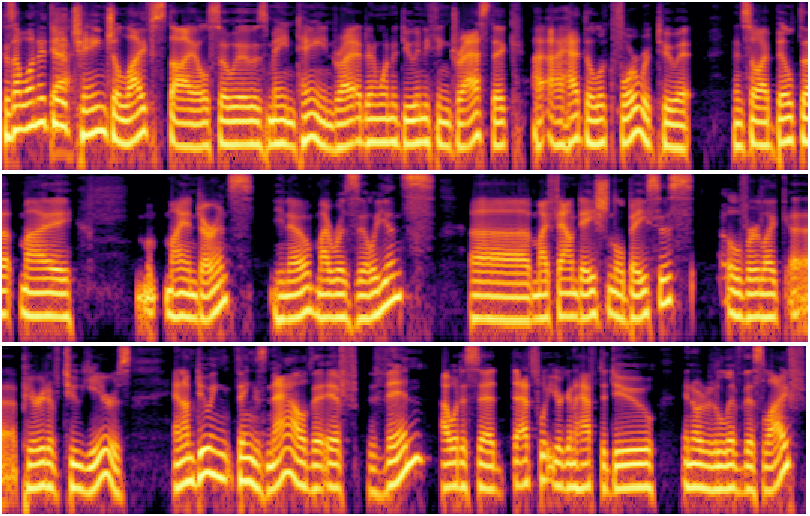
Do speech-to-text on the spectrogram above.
Because I wanted to Yeah. change a lifestyle so it was maintained, right? I didn't want to do anything drastic. I, I had to look forward to it, and so I built up my my endurance, you know, my resilience, uh, my foundational basis over like a period of two years. And I'm doing things now that if then I would have said, that's what you're going to have to do in order to live this life,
